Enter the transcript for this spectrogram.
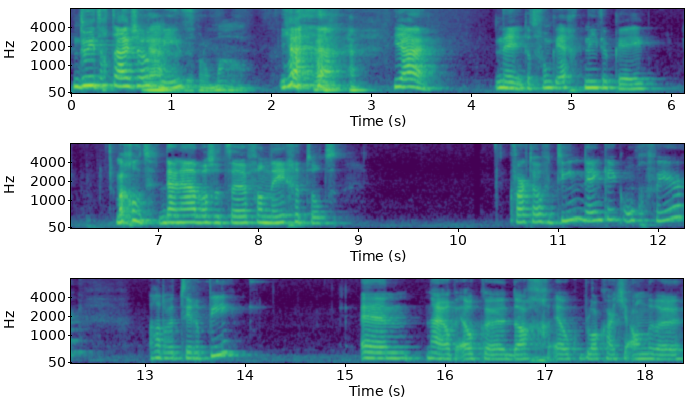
Doe je toch thuis ook ja, niet? dat is normaal. Ja, ja. Nee, dat vond ik echt niet oké. Maar goed, daarna was het eh, van negen tot kwart over tien, denk ik ongeveer. Hadden we therapie. En nou ja, op elke dag, elke blok had je andere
